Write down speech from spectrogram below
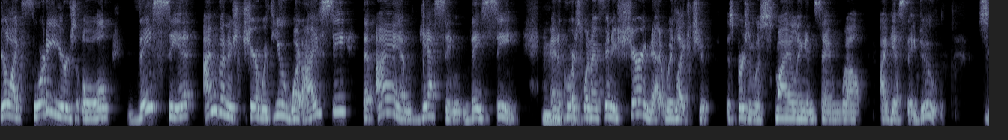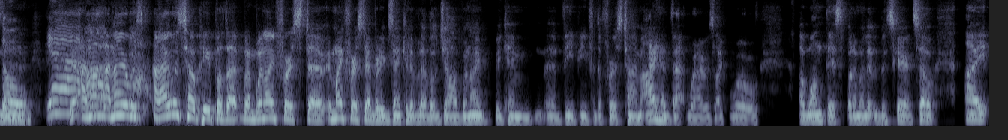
you're like 40 years old. They see it. I'm going to share with you what I see that I am guessing they see. Mm-hmm. And of course, when I finished sharing that, we like, to this person was smiling and saying, Well, I guess they do. So yeah, yeah and, I, and I always yeah. I always tell people that when, when I first uh, in my first ever executive level job when I became VP for the first time, I had that where I was like, "Whoa, I want this, but I'm a little bit scared. So I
